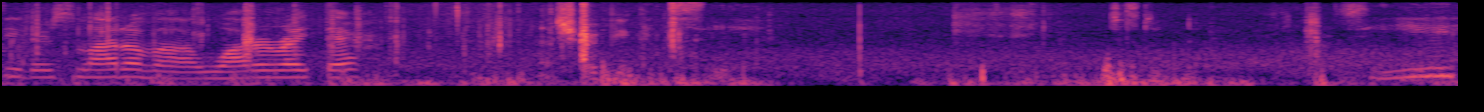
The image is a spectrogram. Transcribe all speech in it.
See, there's a lot of uh, water right there. Not sure if you can see. Just see.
